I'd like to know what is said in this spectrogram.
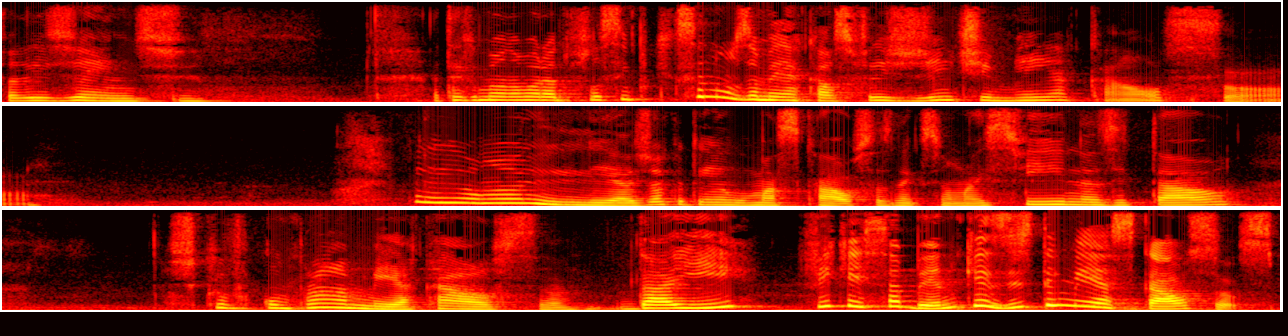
Falei, gente. Até que meu namorado falou assim: por que você não usa meia calça? falei, gente, meia calça. Falei, olha, já que eu tenho algumas calças, né, que são mais finas e tal, acho que eu vou comprar uma meia calça. Daí, fiquei sabendo que existem meias calças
